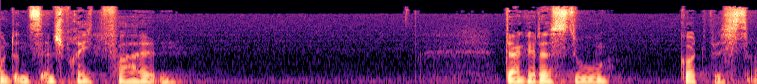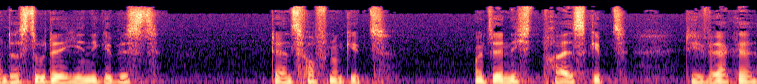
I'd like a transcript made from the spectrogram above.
und uns entsprechend verhalten. Danke, dass du Gott bist und dass du derjenige bist, der uns Hoffnung gibt und der nicht preisgibt die Werke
